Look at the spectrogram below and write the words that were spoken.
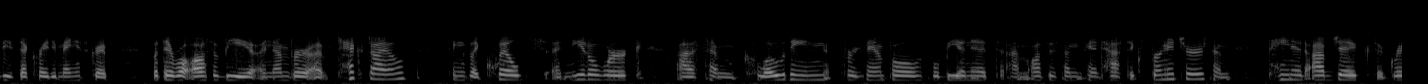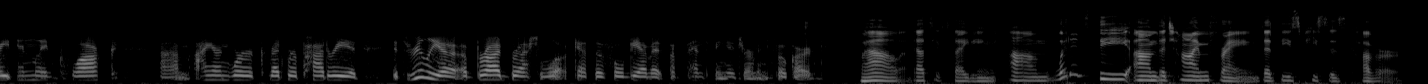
these decorated manuscripts, but there will also be a number of textiles, things like quilts and needlework, Uh, some clothing, for example, will be in it. Um, also, some fantastic furniture, some painted objects, a great inlaid clock, um, ironwork, redware pottery. It, it's really a, a broad brush look at the full gamut of Pennsylvania German folk art. Wow, that's exciting. Um, what is the um, the time frame that these pieces cover?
